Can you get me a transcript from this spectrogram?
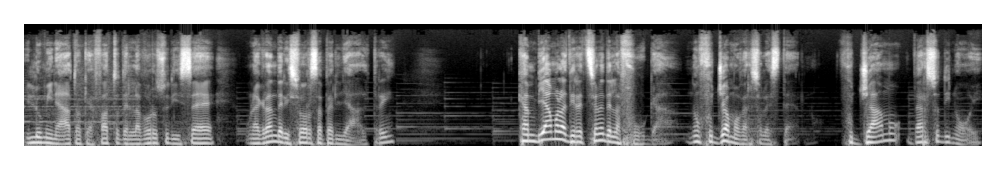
illuminato che ha fatto del lavoro su di sé una grande risorsa per gli altri, cambiamo la direzione della fuga, non fuggiamo verso l'esterno, fuggiamo verso di noi,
